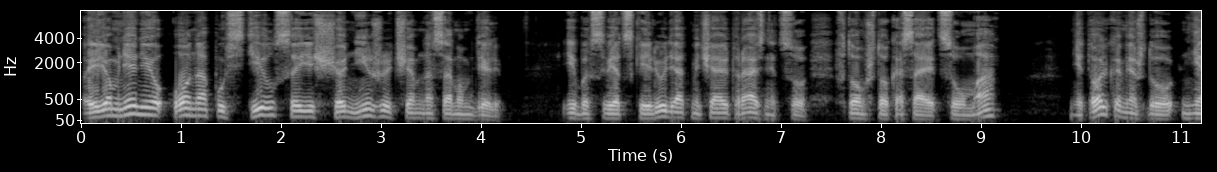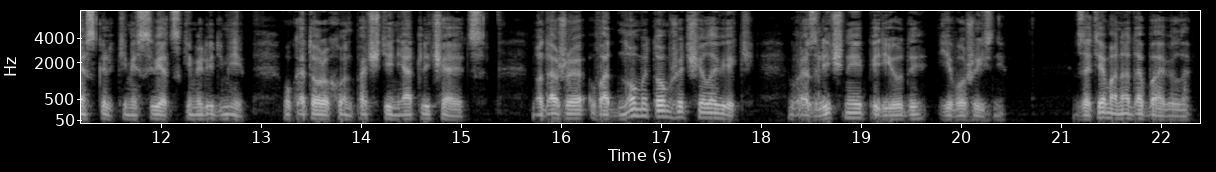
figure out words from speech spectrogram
По ее мнению, он опустился еще ниже, чем на самом деле, ибо светские люди отмечают разницу в том, что касается ума, не только между несколькими светскими людьми, у которых он почти не отличается, но даже в одном и том же человеке в различные периоды его жизни. Затем она добавила —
